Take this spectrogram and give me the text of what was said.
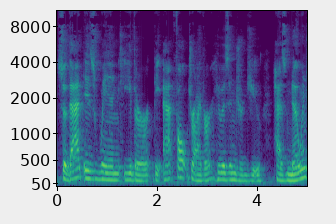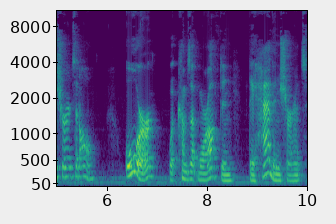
So that is when either the at-fault driver who has injured you has no insurance at all, or what comes up more often, they have insurance,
